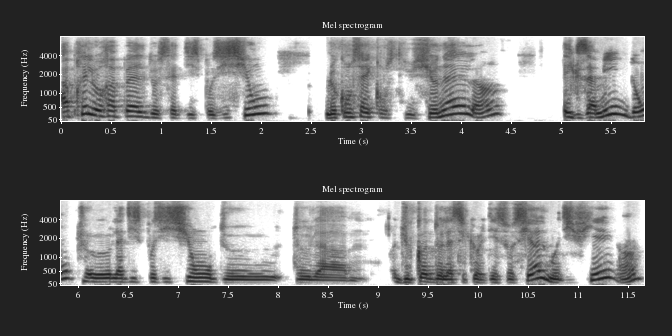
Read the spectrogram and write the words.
après le rappel de cette disposition, le Conseil constitutionnel hein, examine donc euh, la disposition de, de la, du Code de la sécurité sociale modifié, hein,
